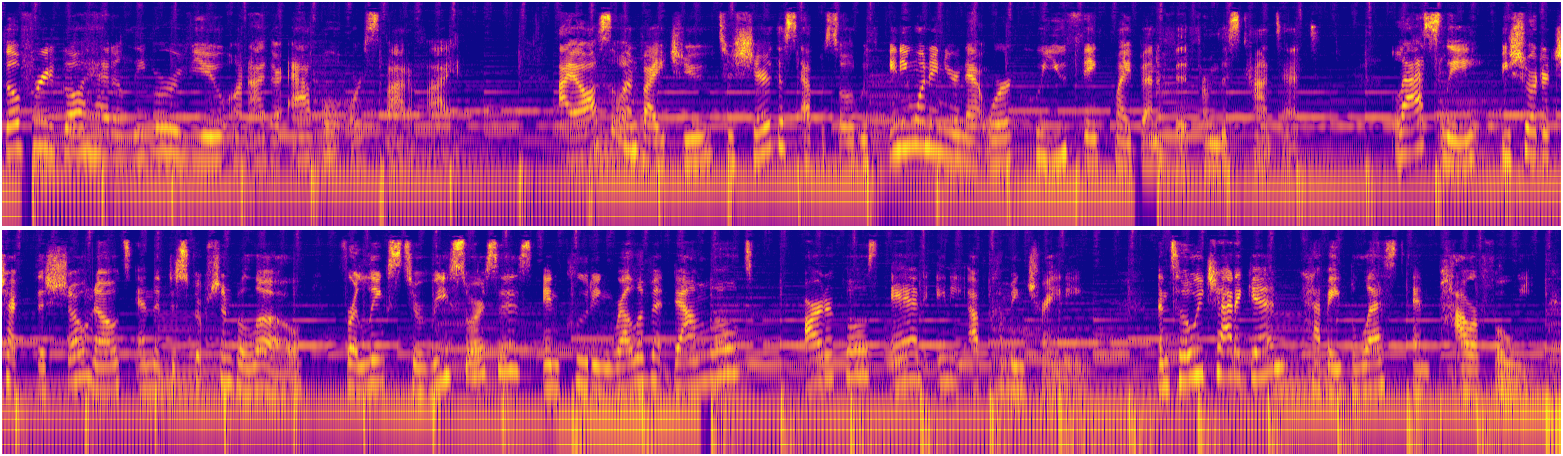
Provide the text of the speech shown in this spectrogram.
feel free to go ahead and leave a review on either Apple or Spotify. I also invite you to share this episode with anyone in your network who you think might benefit from this content. Lastly, be sure to check the show notes and the description below for links to resources, including relevant downloads, articles, and any upcoming training. Until we chat again, have a blessed and powerful week.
